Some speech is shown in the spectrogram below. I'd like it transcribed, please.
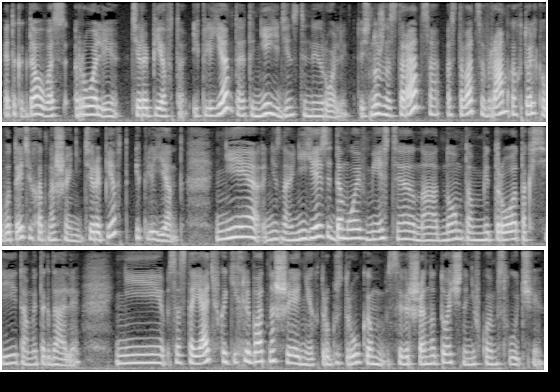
это когда у вас роли терапевта и клиента — это не единственные роли. То есть нужно стараться оставаться в рамках только вот этих отношений, терапевт и клиент. Не, не знаю, не ездить домой вместе на одном там метро, такси там и так далее. Не состоять в каких-либо отношениях друг с другом совершенно точно ни в коем случае.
